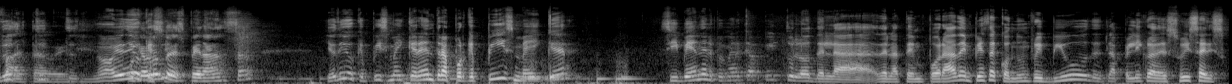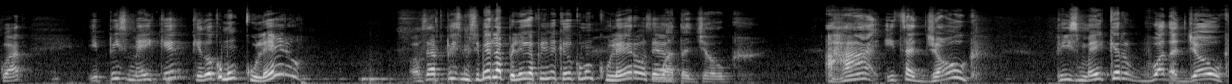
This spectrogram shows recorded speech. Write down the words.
Falta, güey. No, yo digo Porque que hablando sí. de esperanza, Yo digo que Peacemaker entra porque Peacemaker, si ven el primer capítulo de la, de la temporada, empieza con un review de la película de Suicide Squad. Y Peacemaker quedó como un culero. O sea, Peace- si ves la película, Peacemaker quedó como un culero. O sea, what a joke. Ajá, it's a joke. Peacemaker, what a joke.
